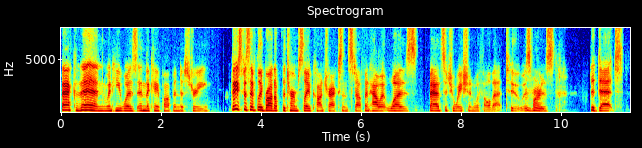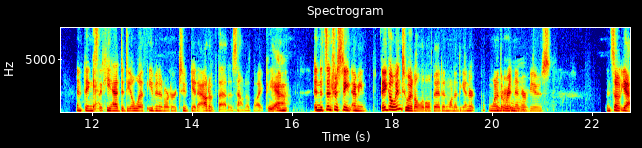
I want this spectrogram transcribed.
back then when he was in the K-pop industry. They specifically brought up the term slave contracts and stuff and how it was bad situation with all that too, as far Mhm. as the debt and things Yeah. that he had to deal with even in order to get out of that. It sounded like Yeah. and, and it's interesting. I mean, they go into it a little bit in one of the inter- one of the written Mhm. interviews. And so, yeah,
